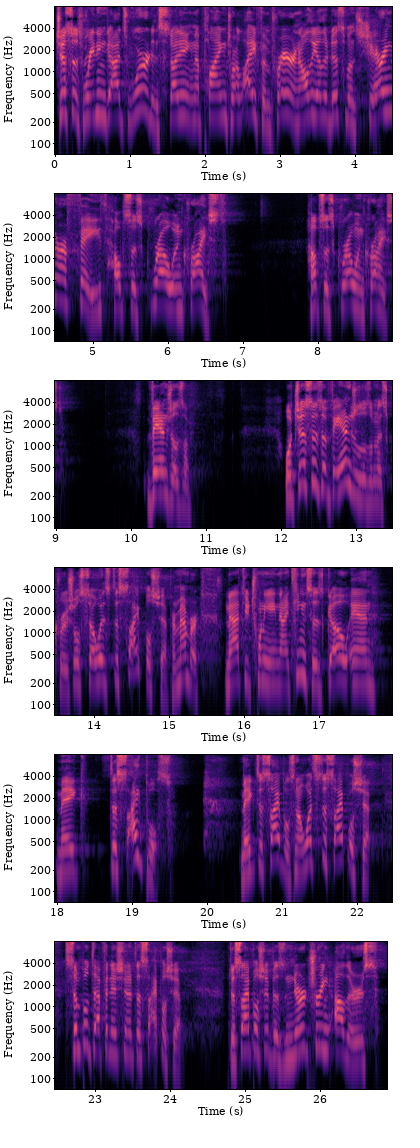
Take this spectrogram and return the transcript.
Just as reading God's word and studying and applying to our life and prayer and all the other disciplines, sharing our faith helps us grow in Christ. Helps us grow in Christ. Evangelism. Well, just as evangelism is crucial, so is discipleship. Remember, Matthew 28 19 says, Go and make disciples. Make disciples. Now, what's discipleship? Simple definition of discipleship discipleship is nurturing others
